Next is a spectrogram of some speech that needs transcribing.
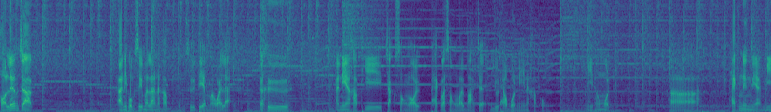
ขอเริ่มจาก อันนี้ผมซื้อมาแล้วนะครับ ผมซื้อเตรียมมาไว้แล้ว ก็คืออันนี้ครับที่จาก 200 แพ็คละ 200 บาทจะอยู่แถวบนนี้นะครับผม มีทั้งหมดแพ็คหนึ่งเนี่ยมี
